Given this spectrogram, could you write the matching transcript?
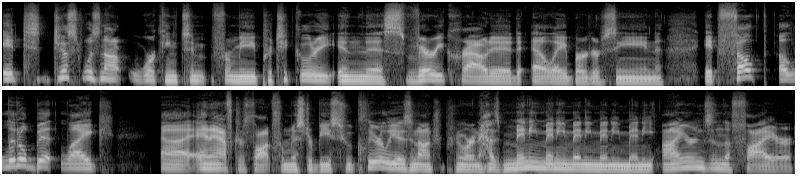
it just was not working to for me, particularly in this very crowded LA burger scene. It felt a little bit like uh, an afterthought for Mr. Beast, who clearly is an entrepreneur and has many, many, many, many, many irons in the fire.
